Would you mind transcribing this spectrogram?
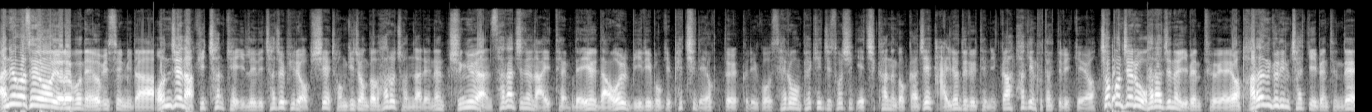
안녕하세요 여러분. 에어비스입니다. 언제나 귀찮게 일일이 찾을 필요 없이 정기점검 하루 전날에는 중요한 사라지는 아이템 내일 나올 미리 보기 패치 내역들 그리고 새로운 패키지 소식 예측하는 것까지 알려드릴 테니까 확인 부탁드릴게요. 첫 번째로 사라지는 이벤트예요. 바른 그림 찾기 이벤트인데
